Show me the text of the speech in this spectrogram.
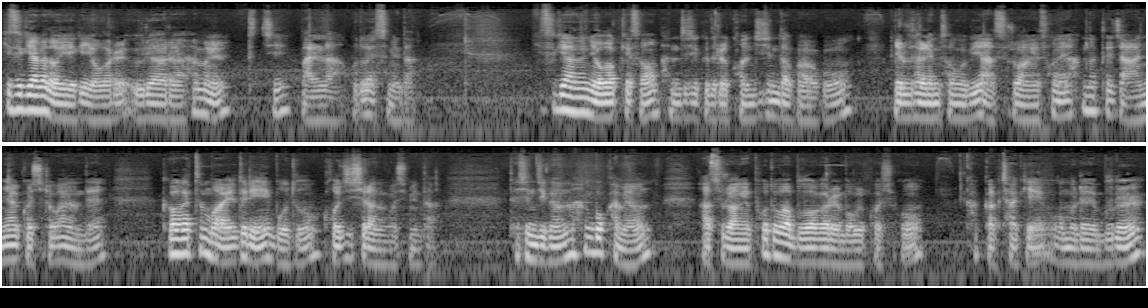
히스기야가 너희에게 여호와를 의뢰하라 함을 듣지 말라고도 했습니다. 히스기야는 여호와께서 반드시 그들을 건지신다고 하고 예루살렘 성읍이 아수르 왕의 손에 함락되지 아니할 것이라고 하는데 그와 같은 말들이 모두 거짓이라는 것입니다. 대신 지금 항복하면 아수르 왕의 포도와 무화과를 먹을 것이고 각각 자기의 우물의 물을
